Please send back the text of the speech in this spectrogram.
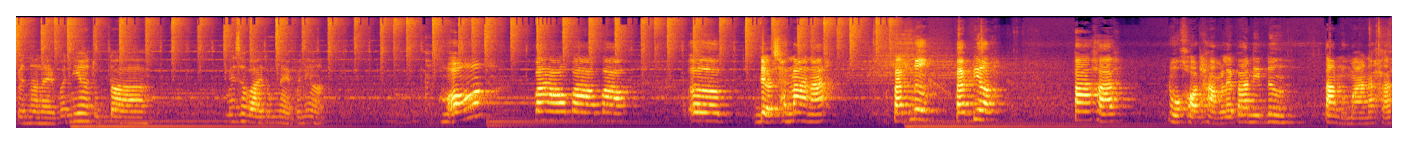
เป็นอะไรปะเนี่ยตุ๊กตา ไม่สบายตรงไหนปะเนี่ย อ๋อเปล่าเปล่าเปล่าเออเดี๋ยวฉันมานะ แป๊บหนึ่งแป๊บเดียว ป้าคะ หนูขอถามอะไรป้านิดนึง ตามหนูมานะคะ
